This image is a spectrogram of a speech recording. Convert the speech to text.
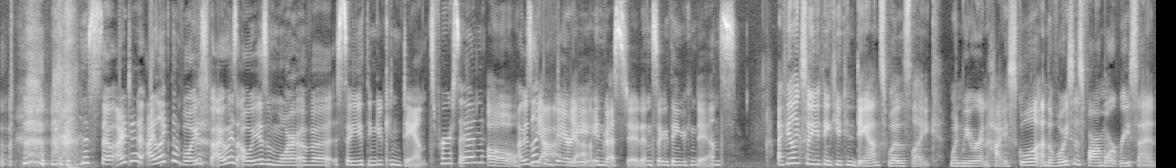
So I did I like the voice, but I was always more of a so you think you can dance person. Oh, I was like yeah, very yeah. invested and so you think you can dance. I feel like So You Think You Can Dance was like when we were in high school, and The Voice is far more recent.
